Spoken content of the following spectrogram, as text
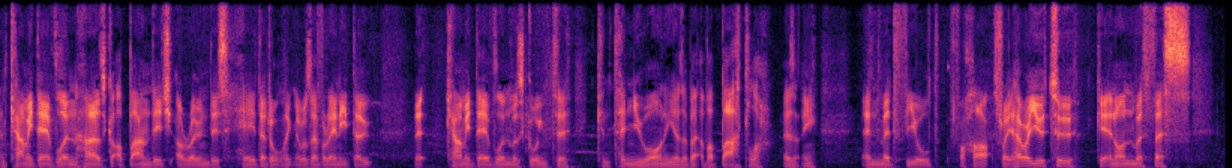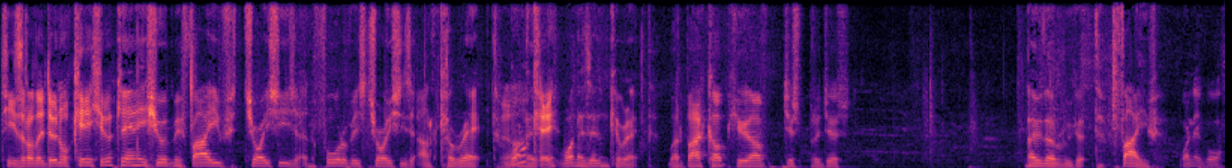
and Cammy Devlin has got a bandage around his head. I don't think there was ever any doubt that Cammy Devlin was going to continue on. He is a bit of a battler, isn't he, in midfield for Hearts? Right, how are you two getting on with this teaser? Are they doing okay, Hugh? Kenny showed me five choices, and four of his choices are correct. Oh, one okay. Is, one is incorrect. We're back up, Hugh. I've just produced. Now there we've got five. One to go.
